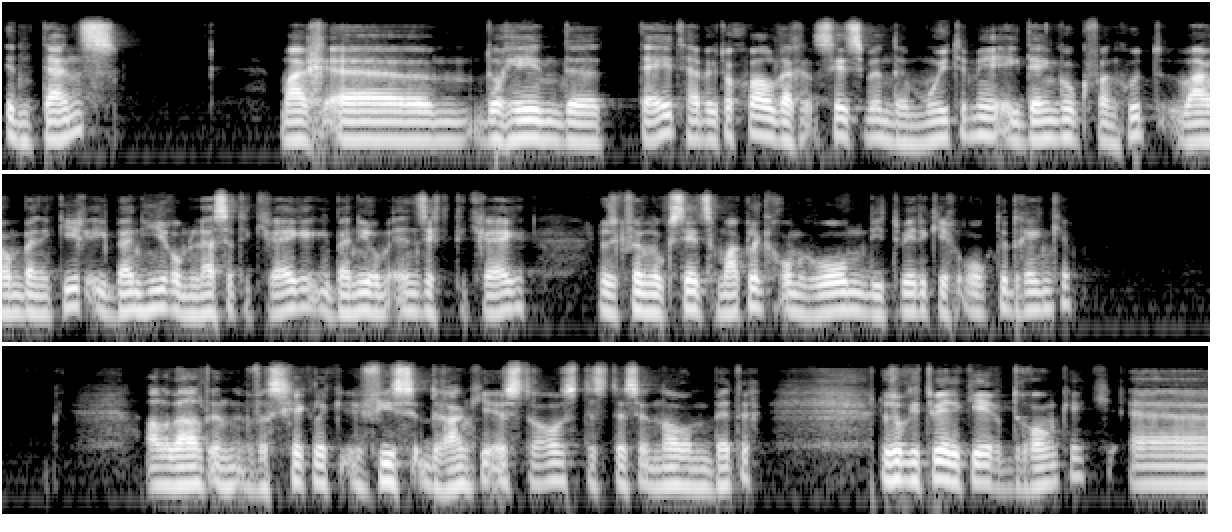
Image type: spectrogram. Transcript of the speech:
intens. Maar doorheen de heb ik toch wel daar steeds minder moeite mee. Ik denk ook van goed, waarom ben ik hier? Ik ben hier om lessen te krijgen, ik ben hier om inzichten te krijgen. Dus ik vind het ook steeds makkelijker om gewoon die tweede keer ook te drinken. Alhoewel het een verschrikkelijk vies drankje is trouwens, het is, is enorm bitter. Dus ook die tweede keer dronk ik. Uh,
